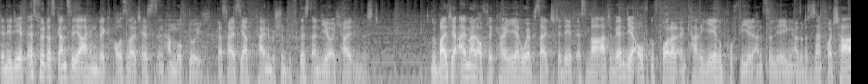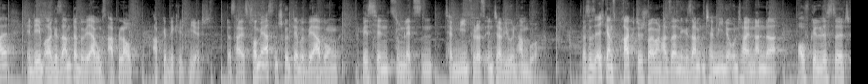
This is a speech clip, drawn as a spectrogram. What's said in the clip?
denn die DFS führt das ganze Jahr hinweg Auswahltests in Hamburg durch. Das heißt, ihr habt keine bestimmte Frist, an die ihr euch halten müsst. Sobald ihr einmal auf der Karriere-Website der DFS wart, werdet ihr aufgefordert, ein Karriereprofil anzulegen. Also das ist ein Portal, in dem euer gesamter Bewerbungsablauf abgewickelt wird. Das heißt vom ersten Schritt der Bewerbung bis hin zum letzten Termin für das Interview in Hamburg. Das ist echt ganz praktisch, weil man hat seine gesamten Termine untereinander aufgelistet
